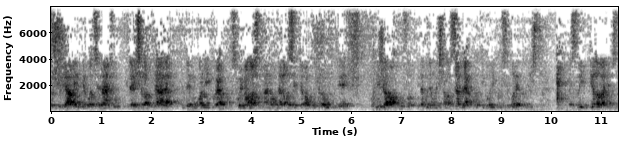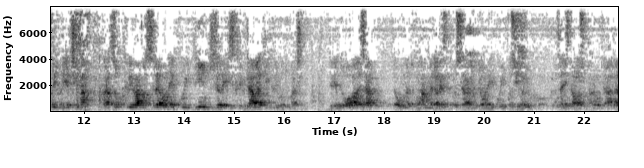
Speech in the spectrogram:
oživljavaju gdje god se nađu. I da inša Allah ta'ala budemo oni koja, s kojima Allah subhanahu wa ta'ala osjetila putera upute, ponižava kufr i da budemo inša Allah sablja protiv onih koji se bore protiv istine da svojim djelovanjem, svojim riječima razotkrivamo sve one koji din žele iskrivljavati i krivo tumačiti. Jer je to obaveza da umet Muhammed ali se prosira ljudi oni koji pozivaju zaista Allah subhanahu wa ta'ala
